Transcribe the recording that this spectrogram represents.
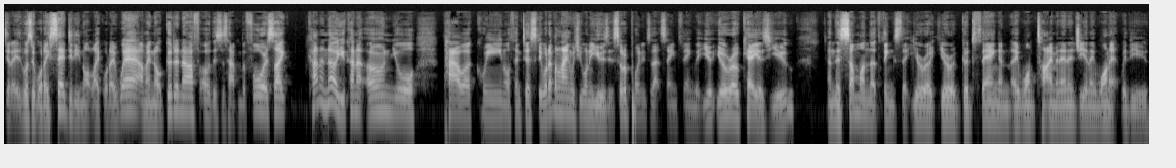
Did I was it what I said? Did he not like what I wear? Am I not good enough? Oh, this has happened before." It's like kind of know. You kind of own your power, queen, authenticity, whatever language you want to use. It's sort of pointing to that same thing that you, you're okay as you. And there's someone that thinks that you're a you're a good thing, and they want time and energy, and they want it with you.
